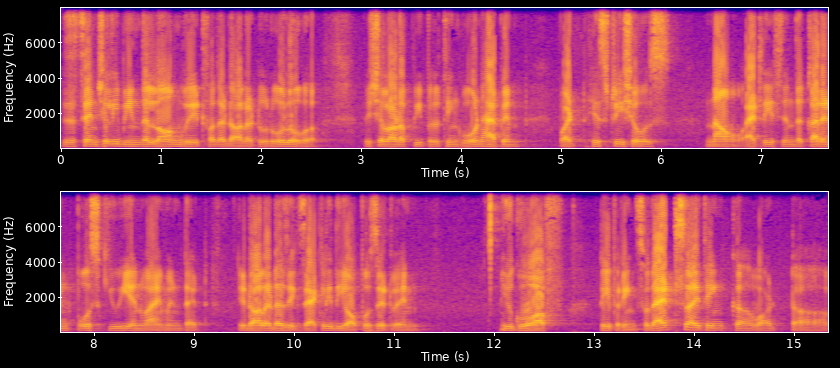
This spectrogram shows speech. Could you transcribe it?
is essentially been the long wait for the dollar to roll over, which a lot of people think won't happen. But history shows now, at least in the current post QE environment, that the dollar does exactly the opposite when you go off tapering. So that's I think uh, what uh,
